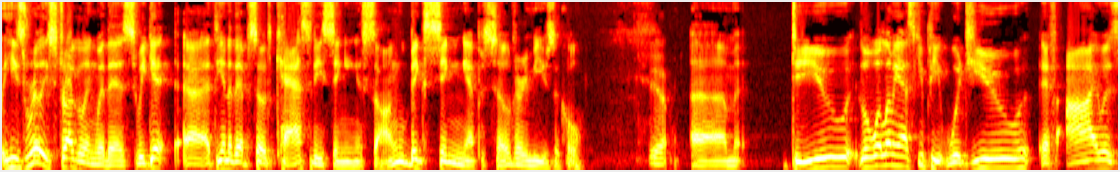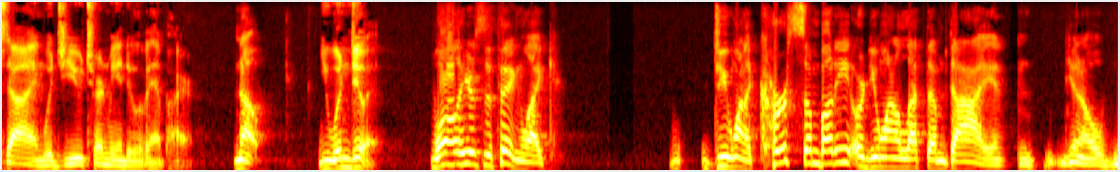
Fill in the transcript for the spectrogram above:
he's really struggling with this. We get uh, at the end of the episode Cassidy singing a song, big singing episode, very musical. Yeah. Um. Do you? Well, let me ask you, Pete. Would you, if I was dying, would you turn me into a vampire? No. You wouldn't do it. Well, here's the thing like do you want to curse somebody or do you want to let them die and you know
